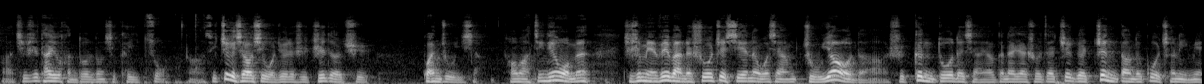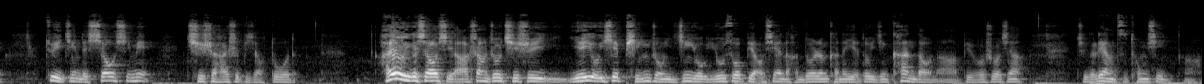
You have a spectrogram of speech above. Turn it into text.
啊，其实它有很多的东西可以做啊，所以这个消息我觉得是值得去。关注一下，好吗？今天我们只是免费版的说这些呢。我想主要的啊，是更多的想要跟大家说，在这个震荡的过程里面，最近的消息面其实还是比较多的。还有一个消息啊，上周其实也有一些品种已经有有所表现的，很多人可能也都已经看到了啊。比如说像这个量子通信啊，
